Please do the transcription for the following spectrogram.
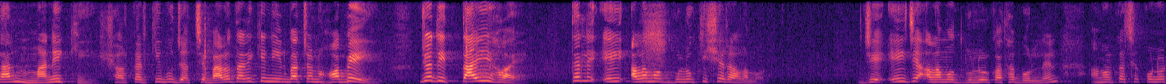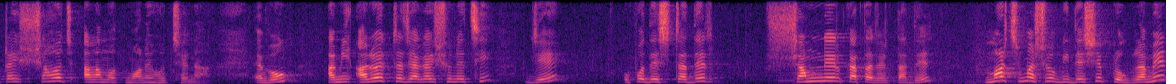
তার মানে কি? সরকার কি বুঝাচ্ছে? বারো তারিখে নির্বাচন হবেই। যদি তাই হয় তাহলে এই আলামতগুলো কিসের আলামত? যে এই যে আলামতগুলোর কথা বললেন আমার কাছে কোনোটাই সহজ আলামত মনে হচ্ছে না। এবং আমি আরও একটা জায়গায় শুনেছি যে উপদেষ্টাদের সামনের কাতারের তাদের মার্চ মাসেও বিদেশে প্রোগ্রামের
